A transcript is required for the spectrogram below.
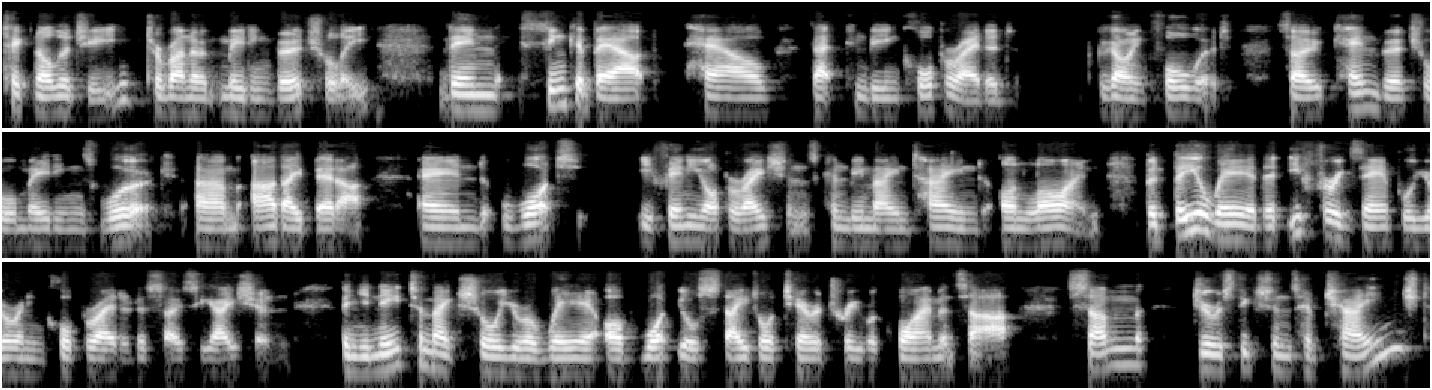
technology to run a meeting virtually, then think about how that can be incorporated going forward. So can virtual meetings work? Um, are they better? And what, if any, operations can be maintained online? But be aware that if, for example, you're an incorporated association, then you need to make sure you're aware of what your state or territory requirements are. Some jurisdictions have changed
